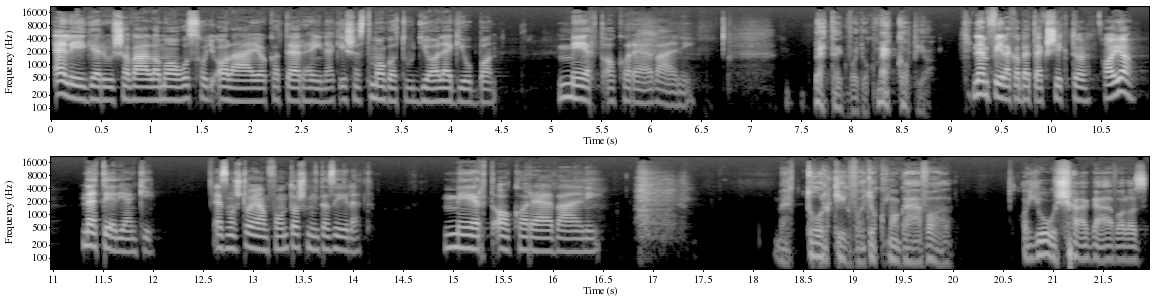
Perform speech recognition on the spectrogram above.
Elég erős a vállam ahhoz, hogy aláljak a terheinek, és ezt maga tudja a legjobban. Miért akar elválni? Beteg vagyok, megkapja. Nem félek a betegségtől. Hallja? Ne térjen ki. Ez most olyan fontos, mint az élet. Miért akar elválni? Mert torkig vagyok magával. A jóságával, az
